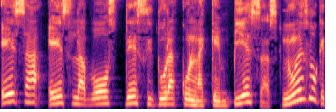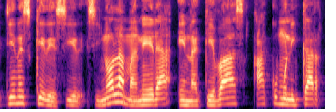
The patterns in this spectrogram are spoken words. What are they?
Esa es la voz de escritura con la que empiezas. No es lo que tienes que decir, sino la manera en la que vas a comunicar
